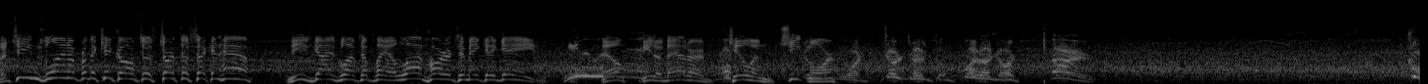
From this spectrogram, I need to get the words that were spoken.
The teams line up for the kickoff to start the second half. These guys will have to play a lot harder to make it a game. Well, either that or kill and cheat more. They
